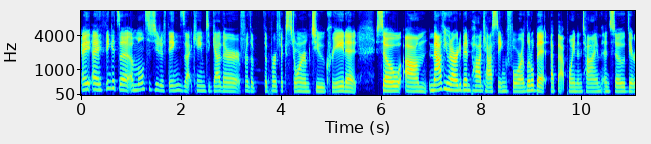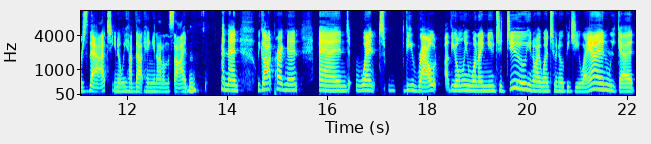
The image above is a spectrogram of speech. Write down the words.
I, I, think it's a, a, multitude of things that came together for the, the perfect storm to create it. So, um, Matthew had already been podcasting for a little bit at that point in time. And so there's that, you know, we have that hanging out on the side. Mm-hmm. And then we got pregnant and went the route, uh, the only one I knew to do. You know, I went to an OBGYN, we get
